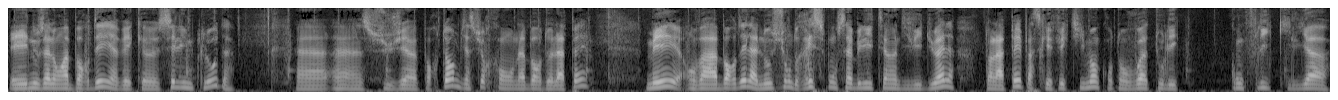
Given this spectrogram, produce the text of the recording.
et nous allons aborder avec euh, Céline Claude un, un sujet important. Bien sûr qu'on aborde la paix, mais on va aborder la notion de responsabilité individuelle dans la paix parce qu'effectivement, quand on voit tous les conflits qu'il y a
